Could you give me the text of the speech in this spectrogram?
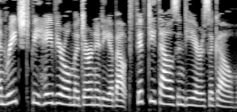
and reached behavioral modernity about 50,000 years ago.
